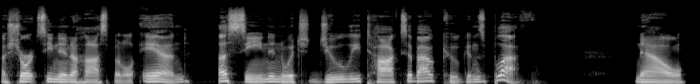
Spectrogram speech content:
a short scene in a hospital, and a scene in which Julie talks about Coogan's bluff. Now,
